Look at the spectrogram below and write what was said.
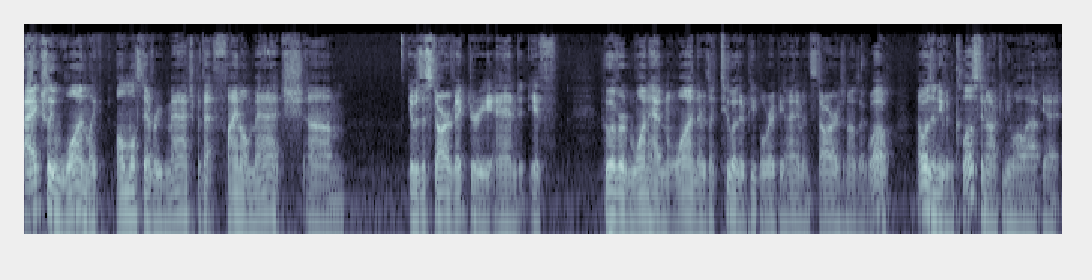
I actually won like almost every match, but that final match, um, it was a star victory, and if whoever won hadn't won, there was like two other people right behind him in stars, and I was like, whoa, I wasn't even close to knocking you all out yet.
